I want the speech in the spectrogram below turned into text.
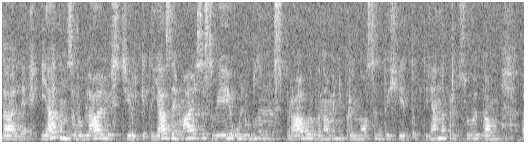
Далі я там заробляю стільки-то, я займаюся своєю улюбленою справою, вона мені приносить дохід. Тобто я не працюю там е,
